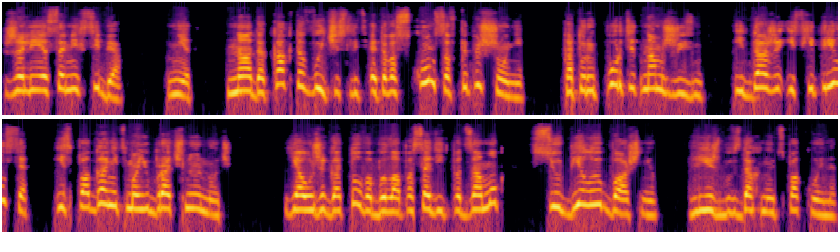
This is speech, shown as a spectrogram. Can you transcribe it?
жалея самих себя. Нет, надо как-то вычислить этого скунса в капюшоне, который портит нам жизнь и даже исхитрился испоганить мою брачную ночь. Я уже готова была посадить под замок всю Белую башню, лишь бы вздохнуть спокойно.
